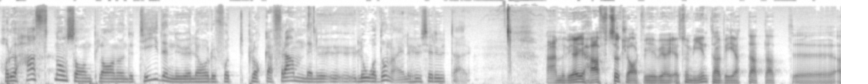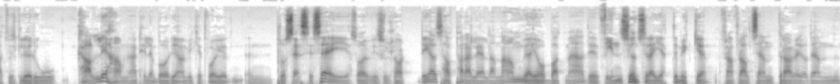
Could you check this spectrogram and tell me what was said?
har du haft någon sån plan under tiden nu eller har du fått plocka fram den ur, ur lådorna eller hur ser det ut där? Nej, men vi har ju haft såklart, vi, vi har, eftersom vi inte har vetat att, eh, att vi skulle ro Kalle i hamn här till en början, vilket var ju en process i sig, så har vi såklart dels haft parallella namn vi har jobbat med. Det finns ju inte sådär jättemycket, framförallt centrar och den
